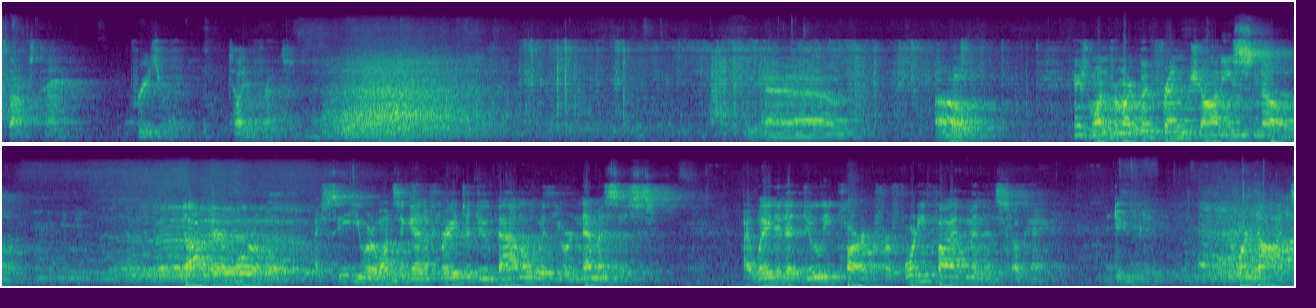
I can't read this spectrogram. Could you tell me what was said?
Stops time. Freeze ray. Tell your friends. We have. Oh, here's one from our good friend Johnny Snow. Dr. Horrible, I see you are once again afraid to do battle with your nemesis. I waited at Dooley Park for 45 minutes. Okay, dude. You're not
